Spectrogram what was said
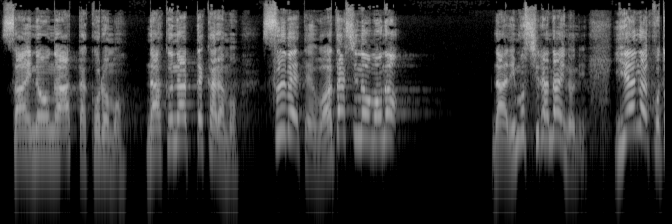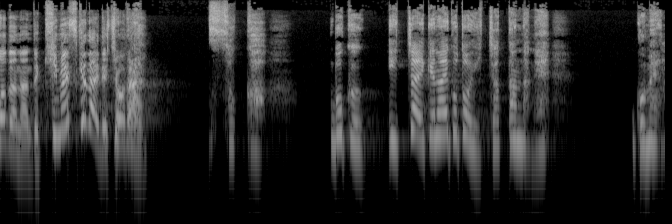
才能があった頃も、亡くなってからも、全て私のもの。何も知らないのに、嫌なことだなんて決めつけないでちょうだいそっか。僕、言っちゃいけないことを言っちゃったんだね。ごめん。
